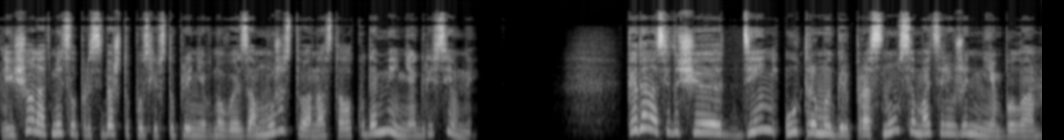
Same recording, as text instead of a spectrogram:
еще он отметил про себя, что после вступления в новое замужество она стала куда менее агрессивной. Когда на следующий день утром Игорь проснулся, матери уже не было.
